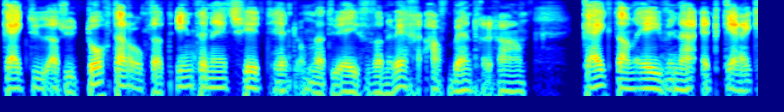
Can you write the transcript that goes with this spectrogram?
Kijkt u, als u toch daar op dat internet zit, omdat u even van de weg af bent gegaan, kijk dan even naar het kerk,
